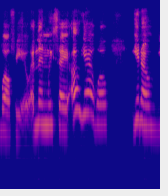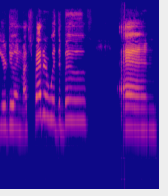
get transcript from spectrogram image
well for you. And then we say, oh, yeah, well, you know, you're doing much better with the booth. And,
